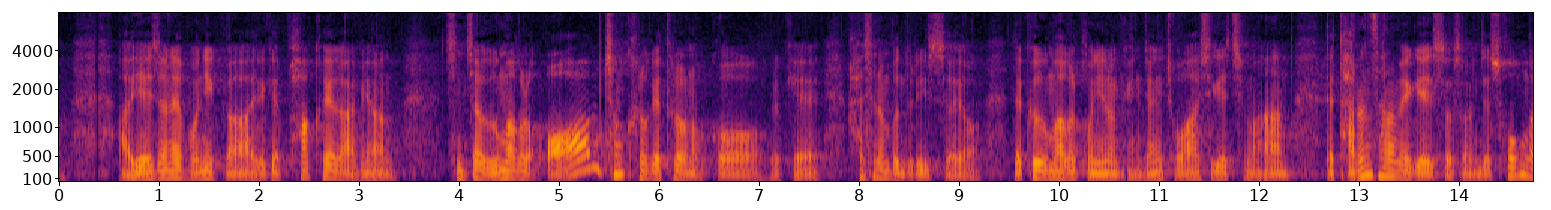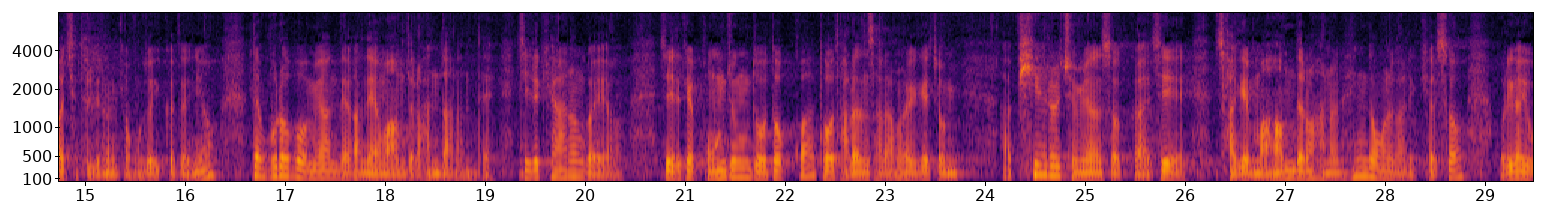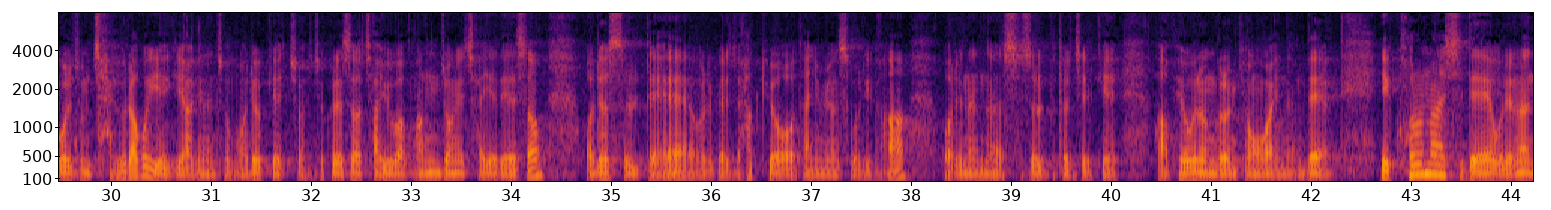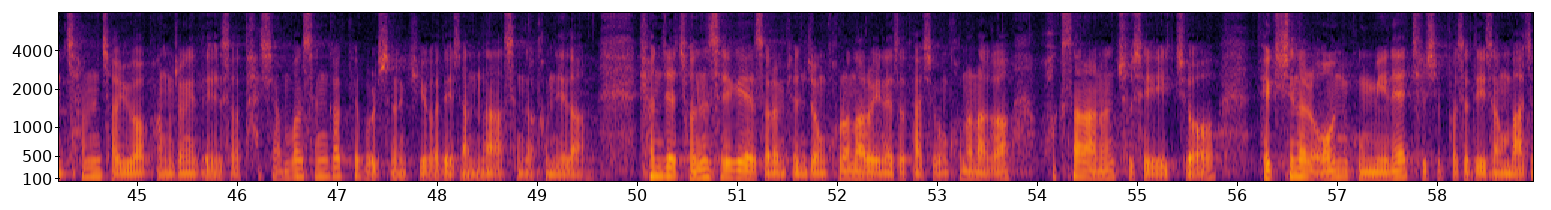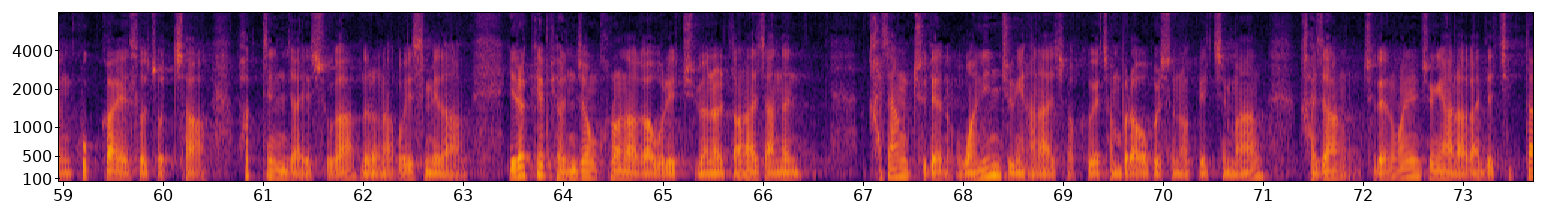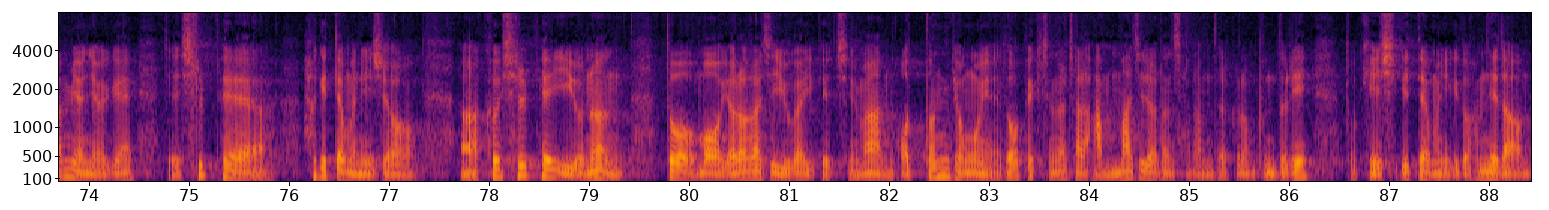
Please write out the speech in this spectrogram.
예전에 보니까 이렇게 파크에 가면 진짜 음악을 엄청 크게 틀어놓고 이렇게 하시는 분들이 있어요. 근데 그 음악을 본인은 굉장히 좋아하시겠지만, 근데 다른 사람에게 있어서 이제 소음같이 들리는 경우도 있거든요. 근데 물어보면 내가 내 마음대로 한다는데, 이제 이렇게 하는 거예요. 이제 이렇게 공중도덕과 또 다른 사람에게 좀 아, 피해를 주면서까지 자기 마음대로 하는 행동을 가리켜서 우리가 이걸 좀 자유라고 얘기하기는 좀 어렵겠죠. 그래서 자유와 방종의 차이에 대해서 어렸을 때 우리가 이제 학교 다니면서 우리가 어린애 시절부터 이제 이렇게 아, 배우는 그런 경우가 있는데 이 코로나 시대에 우리는 참 자유와 방종에 대해서 다시 한번 생각해 볼 수 있는 기회가 되지 않나 생각합니다. 현재 전 세계에서는 변종 코로나로 인해서 다시금 코로나가 확산하는 추세에 있죠. 백신을 온 국민의 70% 이상 맞은 국가에서조차 확진자의 수가 늘어나고 있습니다. 이렇게 변종 코로나가 우리 주변을 떠나지 않는 가장 주된 원인 중의 하나죠. 그게 전부라고 볼 수는 없겠지만 가장 주된 원인 중의 하나가 이제 집단 면역에 실패하기 때문이죠. 아, 그 실패 이유는 또 뭐 여러 가지 이유가 있겠지만 어떤 경우에도 백신을 잘 안 맞으려는 사람들 그런 분들이 또 계시기 때문이기도 합니다.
